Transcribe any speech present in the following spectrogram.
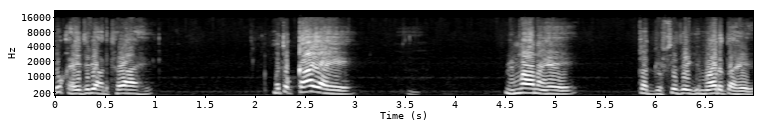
तो काहीतरी अडथळा आहे. मग तो काय आहे? विमान आहे. का दुसरी एक इमारत आहे.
